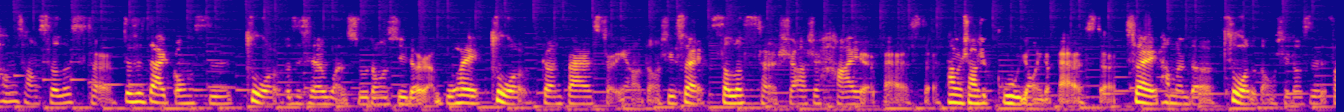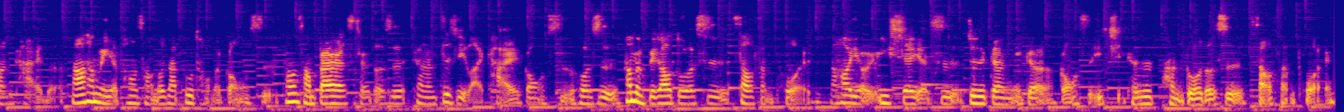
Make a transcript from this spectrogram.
通常 solicitor 就是在公司做这些文书东西的人，不会做跟 barrister 一样的东西，所以 solicitor 需要去 hire barrister，他们需要去雇佣一个 barrister，所以他们的做的东西都是分开的。然后他们也通常都在不同的公司，通常 barrister 都是可能自己来开公司，或是他们比较多是 self-employed，然后有一些也是就是跟一个公司一起，可是很多都是 self-employed。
